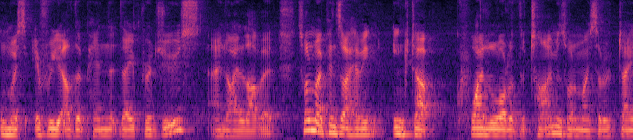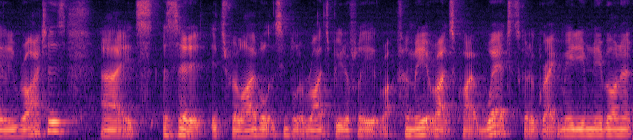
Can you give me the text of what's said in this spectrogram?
almost every other pen that they produce, and I love it. It's one of my pens I haven't inked up quite a lot of the time as one of my sort of daily writers. Uh, it's, as I said, it, it's reliable, it's simple, it writes beautifully. It, for me, it writes quite wet. It's got a great medium nib on it.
